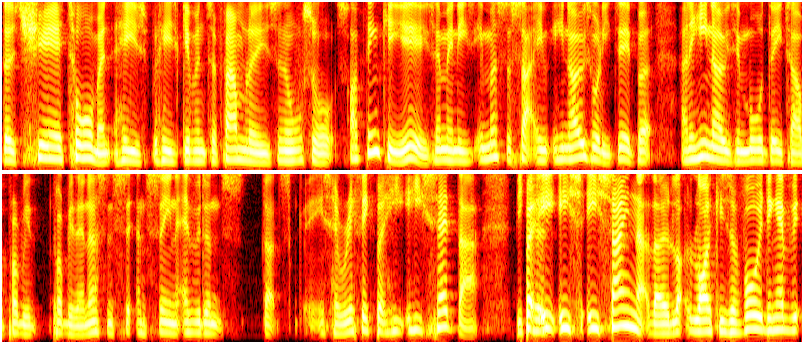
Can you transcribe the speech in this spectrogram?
the sheer torment he's he's given to families and all sorts. I think he is. I mean, he's, he must have sat. He, he knows what he did, but and he knows in more detail probably probably than us, and, and seen evidence that's is horrific. But he, he said that because But he, he's he's saying that though, like he's avoiding every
